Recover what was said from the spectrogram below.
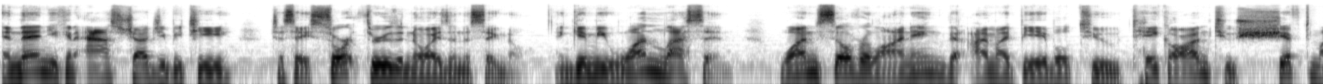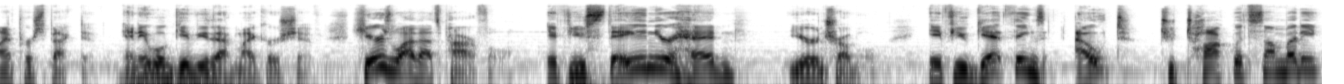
And then you can ask ChatGPT to say, sort through the noise and the signal and give me one lesson, one silver lining that I might be able to take on to shift my perspective. And it will give you that micro shift. Here's why that's powerful. If you stay in your head, you're in trouble. If you get things out to talk with somebody,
